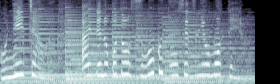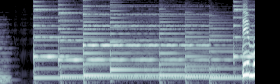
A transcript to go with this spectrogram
お兄ちゃんは相手のことをすごく大切に思っている。でも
